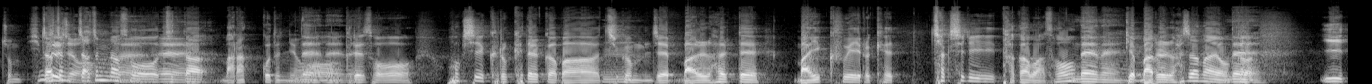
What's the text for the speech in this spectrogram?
좀 힘들죠. 짜증 짜증나서 네, 듣다 말았거든요. 네, 네, 네. 그래서 혹시 그렇게 될까봐 음. 지금 이제 말할 때 마이크에 이렇게 착실히 다가와서. 이렇게 말을 하잖아요. 그러니까 네. 이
